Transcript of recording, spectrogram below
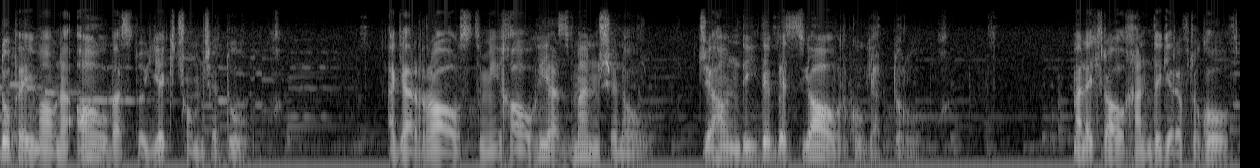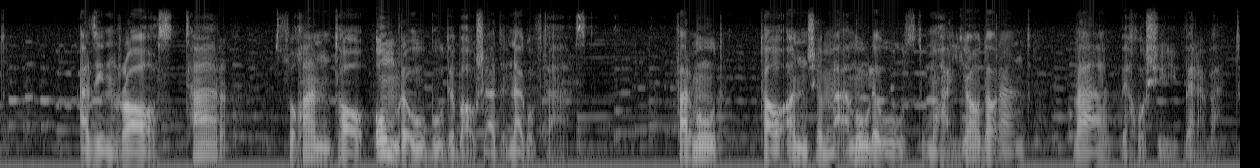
دو پیمانه آب است و یک چمچه دوغ اگر راست می‌خواهی از من شنو جهان دیده بسیار گوید دروغ. ملک را خنده گرفت و گفت از این راست تر سخن تا عمر او بوده باشد نگفته است. فرمود تا آنچه معمول اوست مهیا دارند و به خوشی برود.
